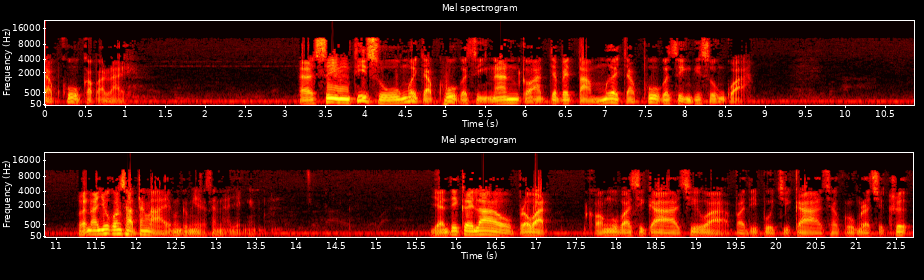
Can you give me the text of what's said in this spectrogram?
จับคู่กับอะไรสิ่งที่สูงเมื่อจับคู่กับสิ่งนั้น ก็อาจจะไปต่ำเมื่อจับคู่กับสิ่งที่สูงกว่า ราะอายุของสัตว์ทั้งหลายมันก็มีลักษณะอย่างนั้น อย่างที่เคยเล่าประวัติของอุบาสิกาชื่อว่าปฏิปูชิกา ชาวกรุงราชคฤห์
